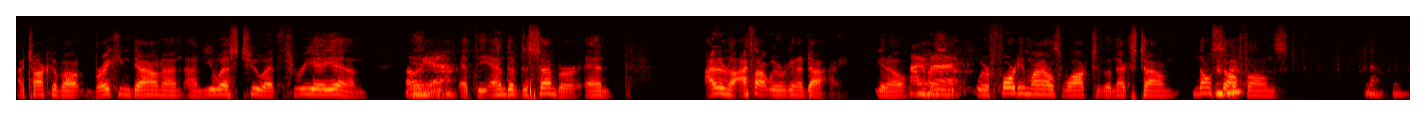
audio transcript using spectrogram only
I talk about breaking down on, on US 2 at 3 a.m. Oh, in, yeah. At the end of December. And I don't know, I thought we were going to die. You know, I, I mean, we're 40 miles walk to the next town, no mm-hmm. cell phones. Nothing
